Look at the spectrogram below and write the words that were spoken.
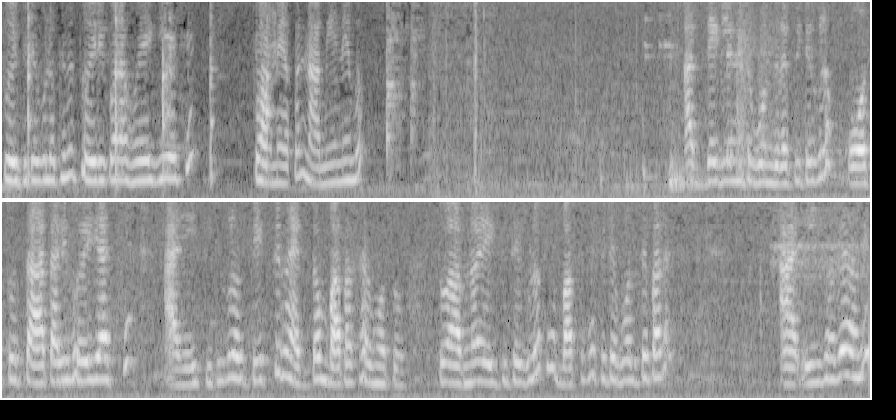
তো এই পিঠেগুলো কিন্তু তৈরি করা হয়ে গিয়েছে। তো আমি এখন নামিয়ে নেব। আর দেখলেন তো বন্ধুরা, পিঠেগুলো কত তাড়াতাড়ি হয়ে যাচ্ছে। আর এই পিঠেগুলো দেখতে না একদম বাতাসার মতো। তো আপনারা এই পিঠেগুলোকে বাতাসা পিঠে বলতে পারেন। আর এইভাবে আমি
